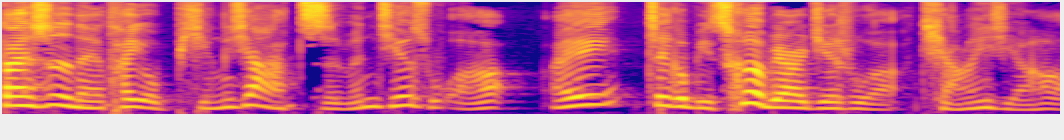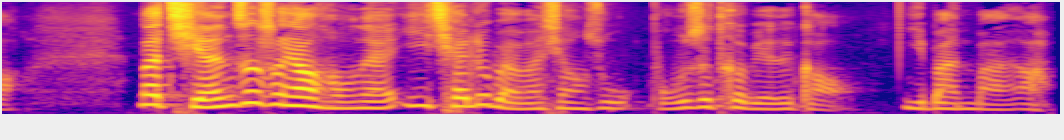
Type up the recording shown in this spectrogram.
但是呢，它有屏下指纹解锁，哎，这个比侧边解锁强一些哈。那前置摄像头呢，一千六百万像素，不是特别的高，一般般啊。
